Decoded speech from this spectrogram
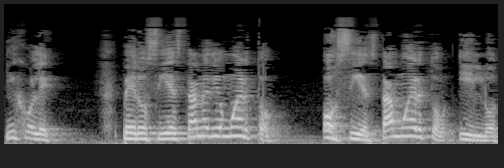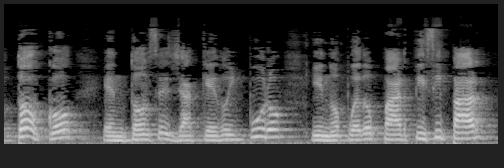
híjole, pero si está medio muerto o si está muerto y lo toco, entonces ya quedo impuro y no puedo participar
